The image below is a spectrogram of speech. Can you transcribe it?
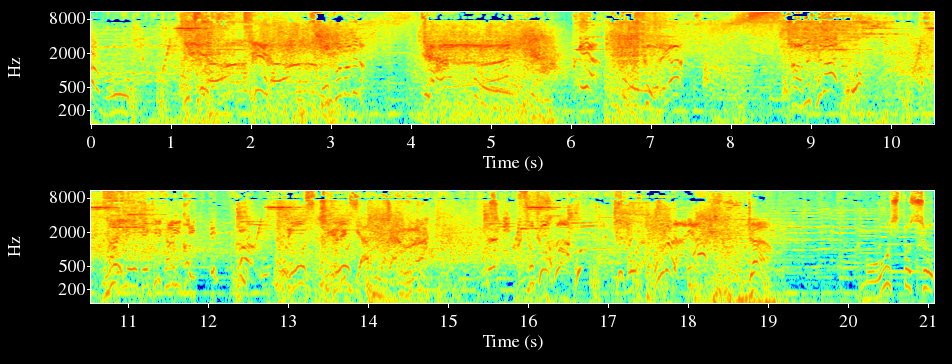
だもうそこまでだ対応できるかよしよしやっちゃうわそこほらほらだりゃ Down. もう一勝負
